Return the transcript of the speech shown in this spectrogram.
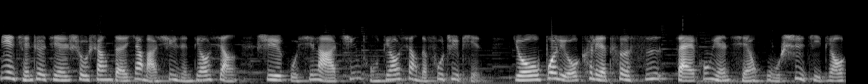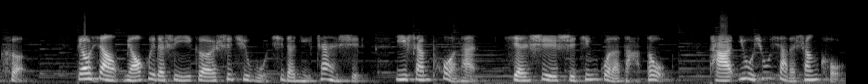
面前这件受伤的亚马逊人雕像是古希腊青铜雕像的复制品，由波留克列特斯在公元前五世纪雕刻。雕像描绘的是一个失去武器的女战士，衣衫破烂，显示是经过了打斗。她右胸下的伤口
